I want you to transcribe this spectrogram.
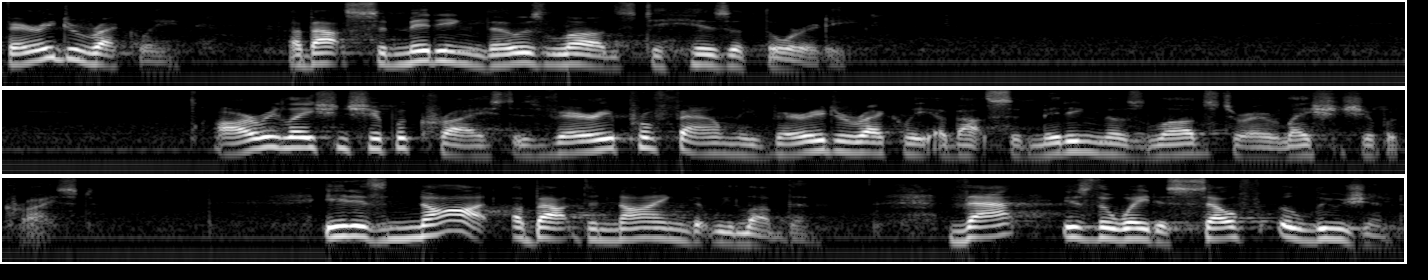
very directly about submitting those loves to His authority. Our relationship with Christ is very profoundly, very directly about submitting those loves to our relationship with Christ. It is not about denying that we love them. That is the way to self illusion.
